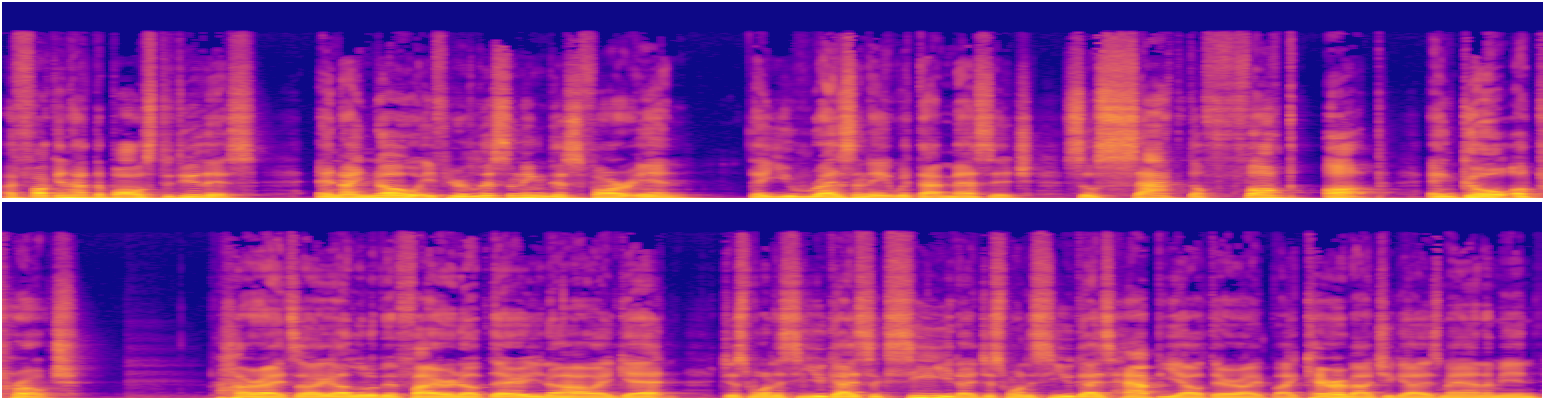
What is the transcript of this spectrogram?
I fucking had the balls to do this? And I know if you're listening this far in, that you resonate with that message. So sack the fuck up and go approach. All right, so I got a little bit fired up there. You know how I get. Just want to see you guys succeed. I just want to see you guys happy out there. I, I care about you guys, man. I mean,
